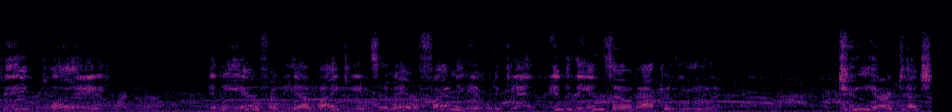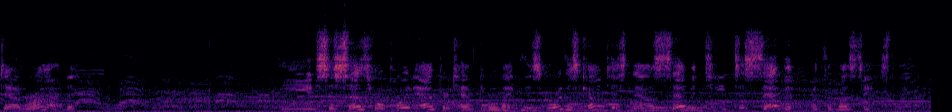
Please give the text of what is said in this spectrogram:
big play in the air for the uh, Vikings, and they are finally able to get into the end zone after the two-yard touchdown run. The successful point after attempt will make the score of this contest now 17 to 7 with the Mustangs lead.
